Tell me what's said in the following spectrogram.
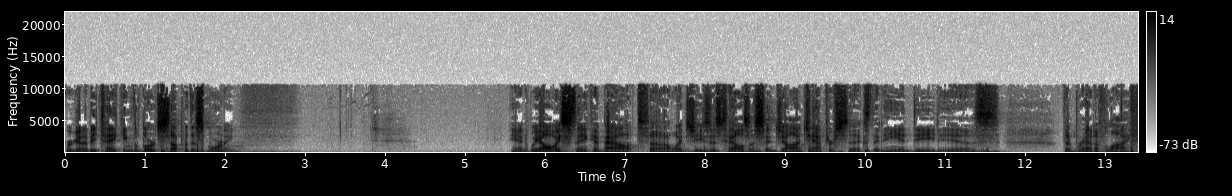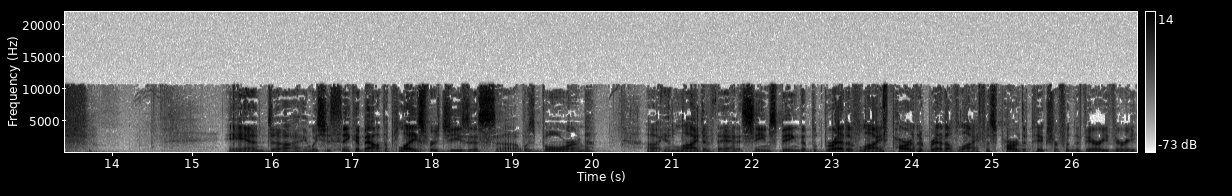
We're going to be taking the Lord's Supper this morning. And we always think about uh, what Jesus tells us in John chapter 6 that He indeed is the bread of life. And, uh, and we should think about the place where Jesus uh, was born uh, in light of that. It seems being the bread of life, part of the bread of life, was part of the picture from the very, very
